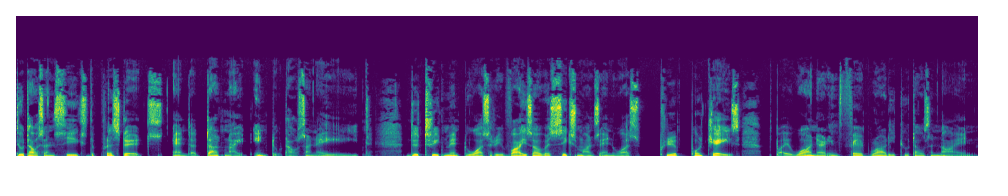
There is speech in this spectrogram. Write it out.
2006 The Prestige, and The Dark Knight in 2008. The treatment was revised over six months and was pre purchased by Warner in February 2009.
